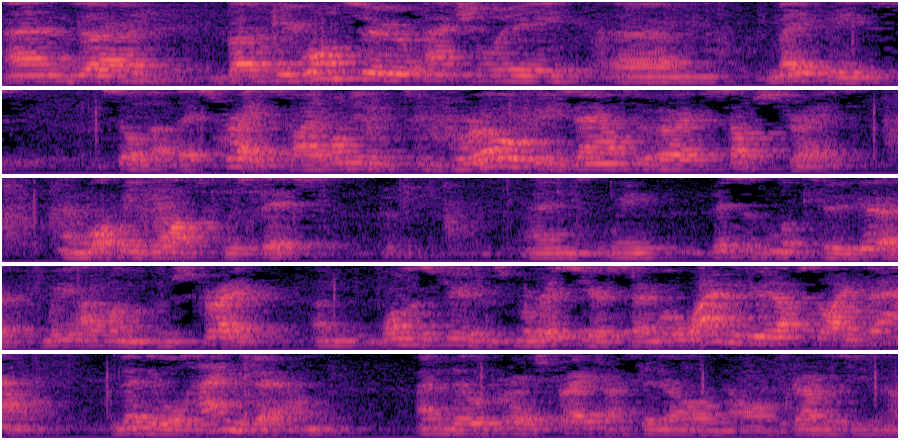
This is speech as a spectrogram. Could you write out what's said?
And uh, but we want to actually um, make these so that they're straight. So I wanted to grow these out of a substrate, and what we got was this. And we, this doesn't look too good. We, I want them straight. And one of the students, Mauricio, said, well, why don't we do it upside down? And then they will hang down, and they'll grow straighter. I said, oh no, gravity, no.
